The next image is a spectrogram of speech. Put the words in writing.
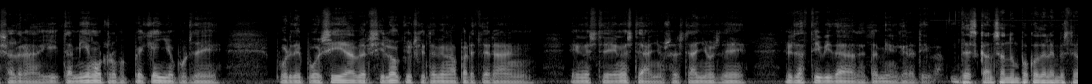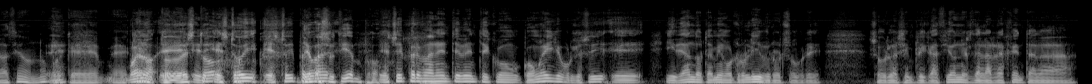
saldrá. Y también otro pequeño pues de, pues de poesía, versiloquios, que también aparecerán en este, en este año. este año es de, es de actividad también creativa. Descansando un poco de la investigación, ¿no? Eh, porque eh, bueno, todo esto estoy, estoy lleva su tiempo. Estoy permanentemente con, con ello porque estoy ideando también otro libro sobre sobre las implicaciones de la regenta en la,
